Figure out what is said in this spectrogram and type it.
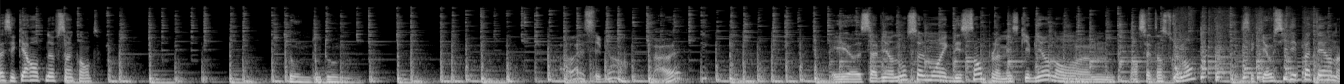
Ça, c'est 49,50. Doum, doum, doum. Ah ouais, c'est bien. Bah ouais. Et euh, ça vient non seulement avec des samples, mais ce qui est bien dans, euh, dans cet instrument, c'est qu'il y a aussi des patterns.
